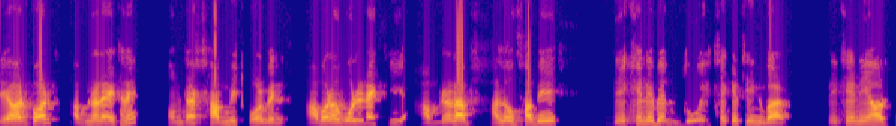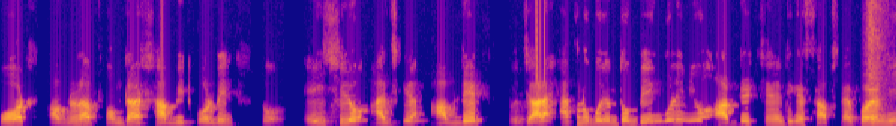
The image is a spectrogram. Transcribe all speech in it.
দেওয়ার পর আপনারা এখানে ফর্মটা সাবমিট করবেন। আবারও বলে রাখি, আপনারা ভালোভাবে দেখে নেবেন দুই থেকে তিনবার। দেখে নেওয়ার পর আপনারা ফর্মটা সাবমিট করবেন। তো এই ছিল আজকের আপডেট তো যারা এখনও পর্যন্ত বেঙ্গলি নিউ আপডেট চ্যানেলটিকে সাবস্ক্রাইব করেননি,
